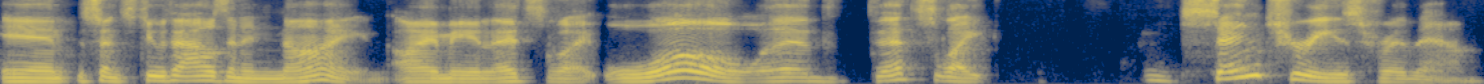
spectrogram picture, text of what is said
in since 2009. I mean, it's like whoa that's like centuries for them.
